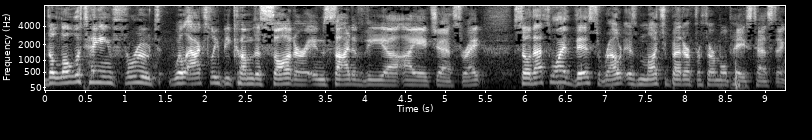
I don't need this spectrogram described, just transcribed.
the lowest hanging fruit will actually become the solder inside of the uh, IHS, right? So that's why this route is much better for thermal paste testing.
